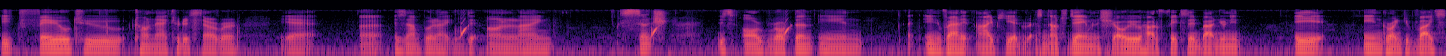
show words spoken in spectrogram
it failed to connect to the server. Yeah, uh, example like the online search is all rotten in invalid IP address. Now today I'm going to show you how to fix it but you need a Android device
